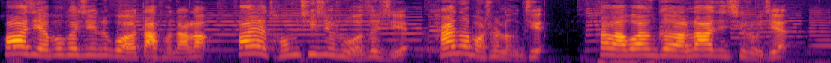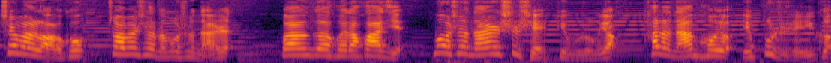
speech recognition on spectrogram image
花姐不愧经历过大风大浪，发现同期竟是我自己，还能保持冷静。她把弯哥拉进洗手间，质问老公照片上的陌生男人。弯哥回答花姐，陌生男人是谁并不重要，她的男朋友也不止这一个。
